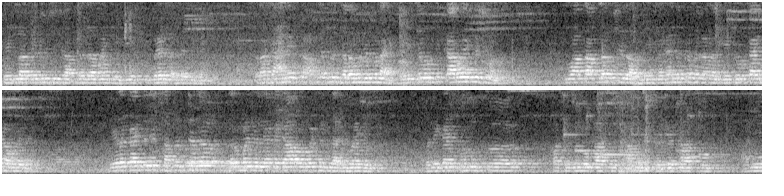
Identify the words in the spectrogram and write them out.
भेटला त्या दिवशी आपल्याला माहिती आहे की एक भेटला त्या ठिकाणी तर अशा अनेक आपल्या परिसरामध्ये पण आहे पण याच्यावरती कारवाई कशी होणार? किंवा आता आपला विषय झाला नाही सगळ्यांना कसं करणार? याच्यावर काय कारवाई नाही याला काहीतरी सातत्यानं दर महिन्याला काही आढावा बैठक झाली पाहिजे. भले काय प्रमुख पक्षाचे लोक असतील सामाजिक संघटना असतील आणि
